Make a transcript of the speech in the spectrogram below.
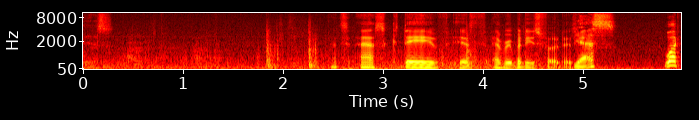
this. Let's ask Dave if everybody's voted. Yes? What?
